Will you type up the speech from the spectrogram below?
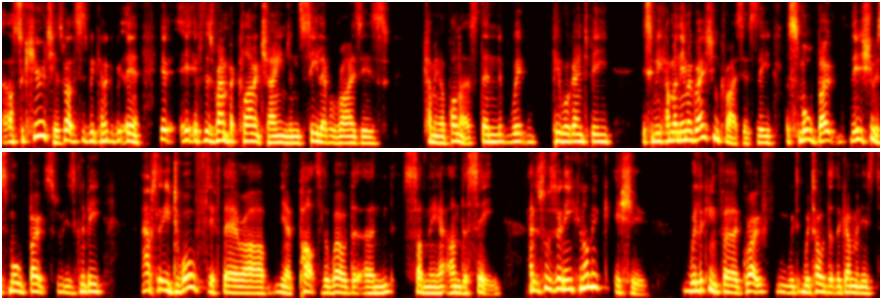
our security as well. This is we can if, if there's rampant climate change and sea level rises coming upon us, then people are going to be it's going to become an immigration crisis. The the small boat the issue with small boats is going to be absolutely dwarfed if there are you know parts of the world that are suddenly under sea, and it's also an economic issue. We're looking for growth. We're told that the government is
